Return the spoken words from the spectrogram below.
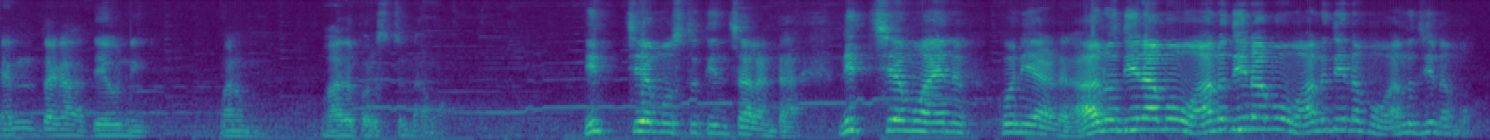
ఎంతగా దేవుని మనం బాధపరుస్తున్నాము నిత్యము స్థుతించాలంట నిత్యము ఆయన కొనియాడ. అనుదినము అనుదినము అనుదినము అనుదినము.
